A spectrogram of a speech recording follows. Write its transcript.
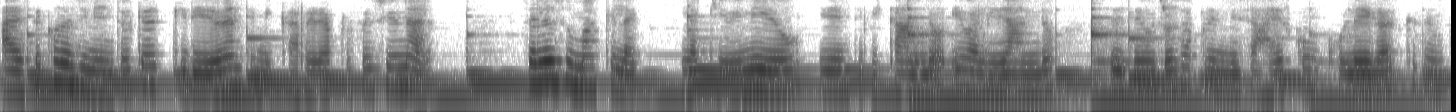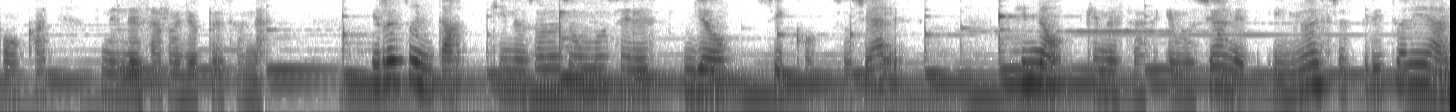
a este conocimiento que he adquirido durante mi carrera profesional, se le suma que la que he venido identificando y validando desde otros aprendizajes con colegas que se enfocan en el desarrollo personal. Y resulta que no solo somos seres yo psicosociales, sino que nuestras emociones y nuestra espiritualidad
